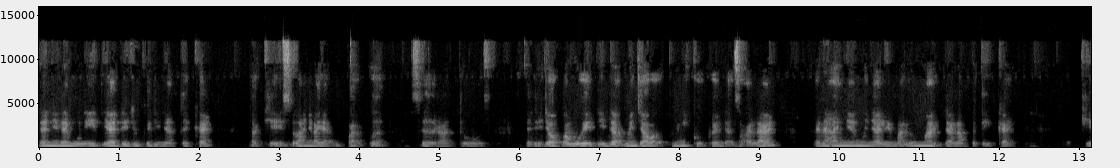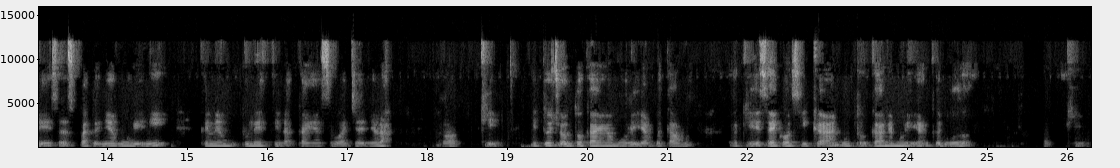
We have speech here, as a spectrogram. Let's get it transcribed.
dan nilai muni tiada juga dinyatakan. Okey, so hanya layak 4 per 100. Jadi jawapan murid tidak menjawab mengikut kehendak soalan kerana hanya menyalin maklumat dalam petikan. Okey, so sepatutnya murid ni kena tulis tindakan yang sewajarnya lah. Okey. Itu contoh karangan murid yang pertama. Okey, saya kongsikan untuk karangan murid yang kedua. Okey.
